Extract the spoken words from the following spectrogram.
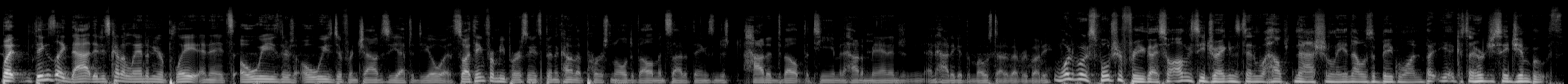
but things like that, they just kind of land on your plate, and it's always there's always different challenges you have to deal with. So I think for me personally, it's been kind of the personal development side of things, and just how to develop the team and how to manage and, and how to get the most out of everybody. What about exposure for you guys? So obviously, Dragons Den helped nationally, and that was a big one. But yeah, because I heard you say gym booth.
